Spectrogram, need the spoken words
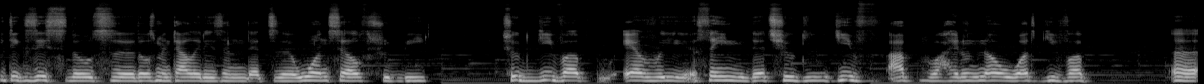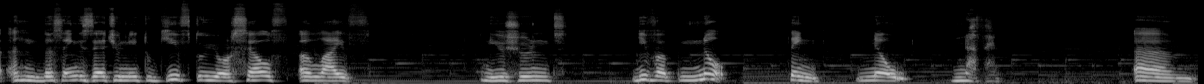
it exists those uh, those mentalities and that uh, oneself should be should give up everything that should give up. I don't know what give up uh, and the things that you need to give to yourself a life. You shouldn't give up no thing no nothing. Um,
